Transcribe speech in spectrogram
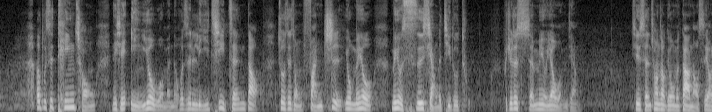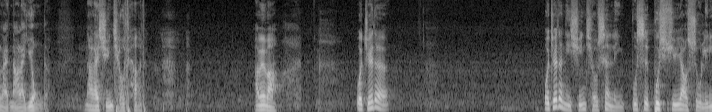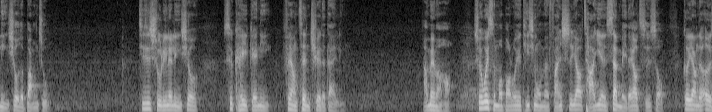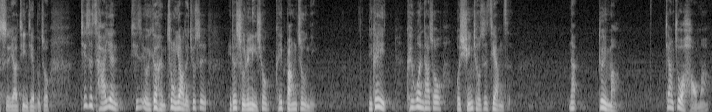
而不是听从那些引诱我们的，或者是离弃真道，做这种反智又没有没有思想的基督徒。我觉得神没有要我们这样。其实神创造给我们大脑是要来拿来用的，拿来寻求他的。阿们吗？我觉得。我觉得你寻求圣灵，不是不需要属灵领袖的帮助。其实属灵的领袖是可以给你非常正确的带领。阿妹们哈，所以为什么保罗也提醒我们，凡事要查验，善美的要持守，各样的恶事要境界不做。其实查验其实有一个很重要的，就是你的属灵领袖可以帮助你。你可以可以问他说：“我寻求是这样子。”对吗？这样做好吗？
